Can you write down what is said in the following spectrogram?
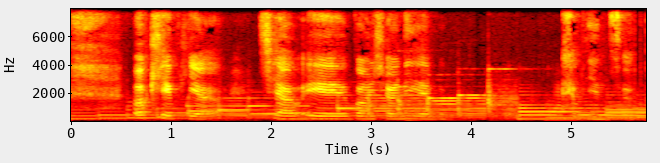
ok, Pierre. Ciao et bonne journée à vous. À bientôt.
